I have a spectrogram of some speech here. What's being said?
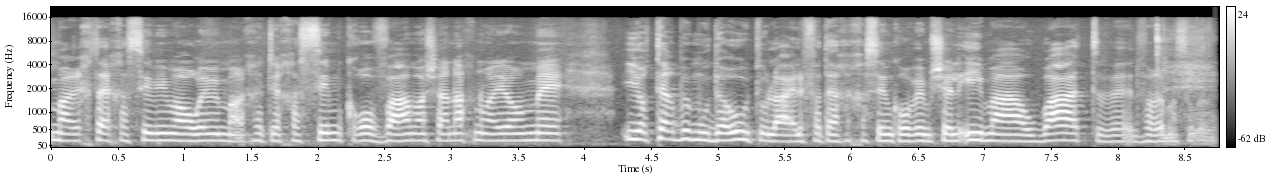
מערכת היחסים עם ההורים היא מערכת יחסים קרובה, מה שאנחנו היום יותר במודעות אולי לפתח יחסים קרובים של אימא ובת ודברים מהסוג הזה.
